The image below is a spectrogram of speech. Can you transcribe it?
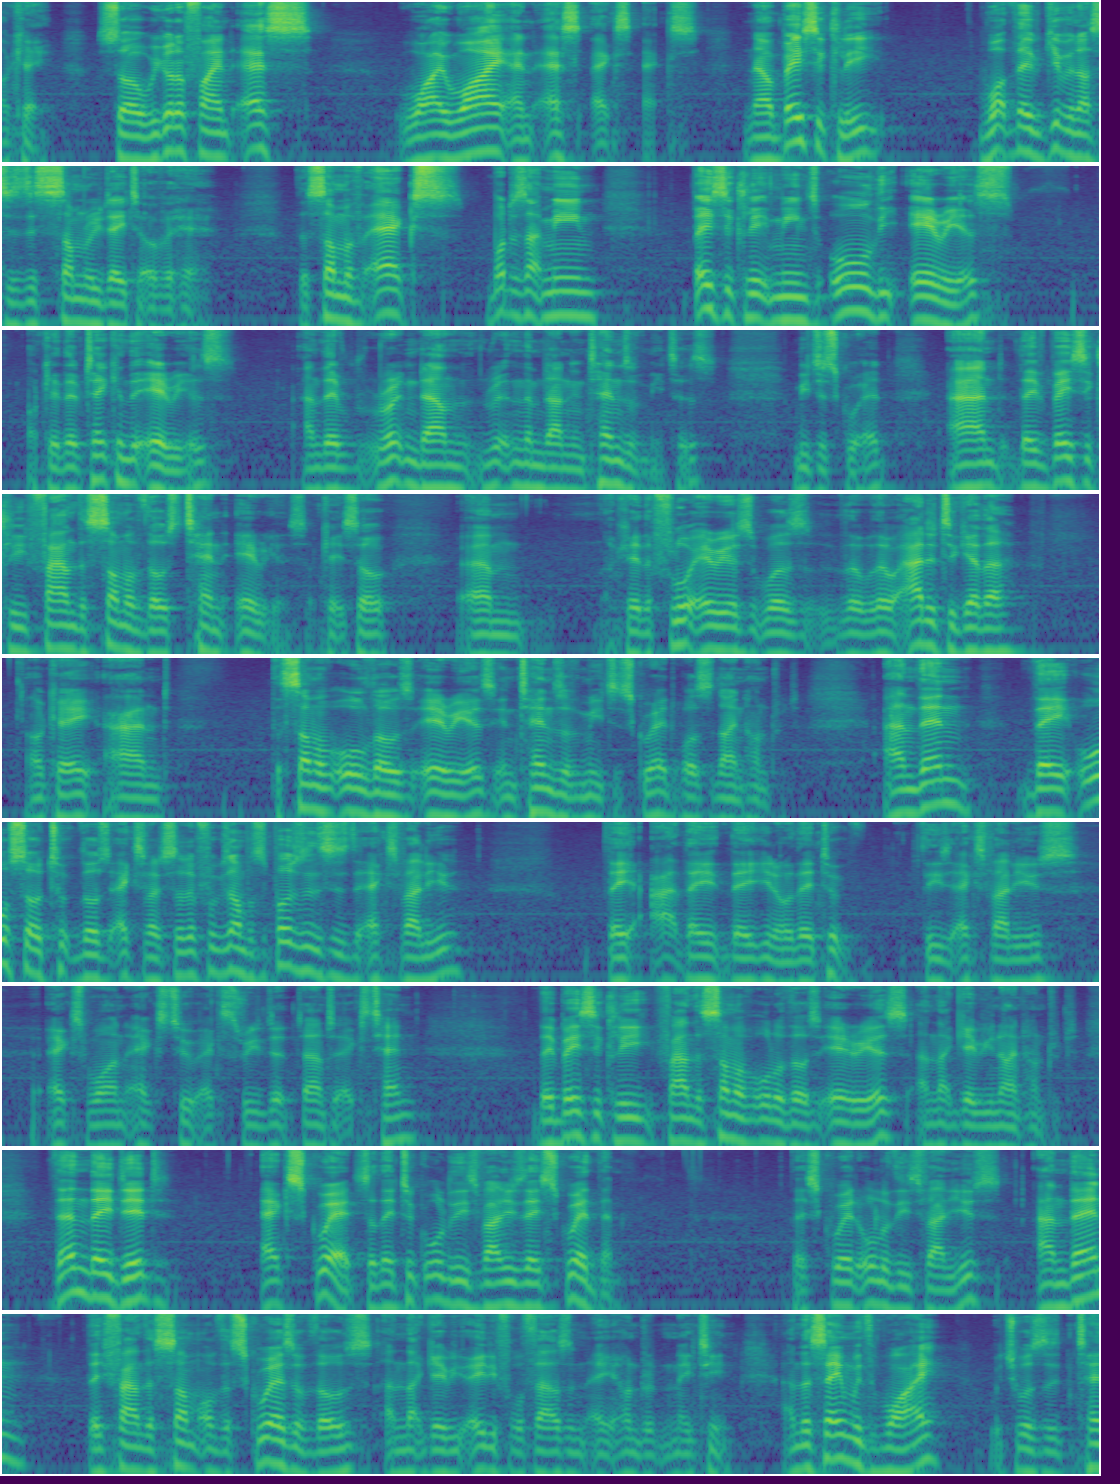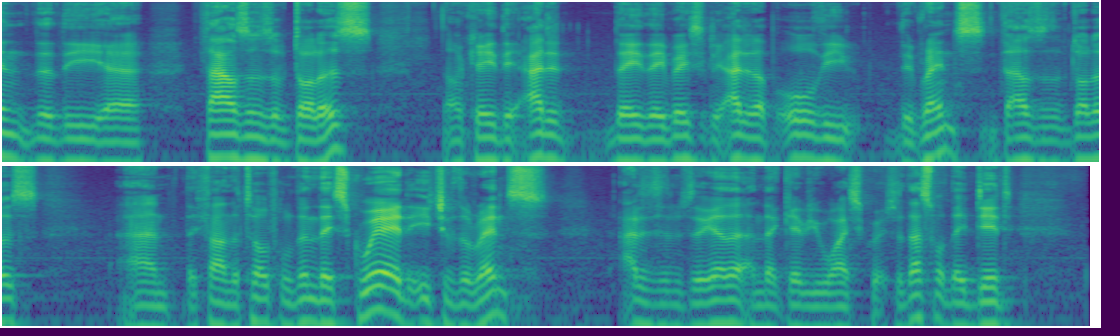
Okay, so we got to find SYY and SXX. Now, basically, what they've given us is this summary data over here. The sum of X, what does that mean? Basically, it means all the areas. Okay, they've taken the areas and they've written down written them down in tens of meters, meters squared, and they've basically found the sum of those ten areas. Okay, so um, okay, the floor areas was they were added together, okay, and the sum of all those areas in tens of meters squared was 900. And then they also took those x values. So, for example, supposing this is the x value, they uh, they they you know they took these x values, x1, x2, x3 down to x10. They basically found the sum of all of those areas, and that gave you 900. Then they did x squared. So they took all of these values, they squared them. They squared all of these values, and then they found the sum of the squares of those, and that gave you 84,818. And the same with y, which was the ten the, the uh, thousands of dollars. Okay, they added they they basically added up all the the rents, thousands of dollars, and they found the total. Then they squared each of the rents, added them together, and that gave you y squared. So that's what they did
